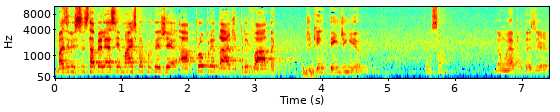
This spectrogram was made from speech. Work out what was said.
mas eles se estabelecem mais para proteger a propriedade privada de quem tem dinheiro. Atenção, não é proteger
